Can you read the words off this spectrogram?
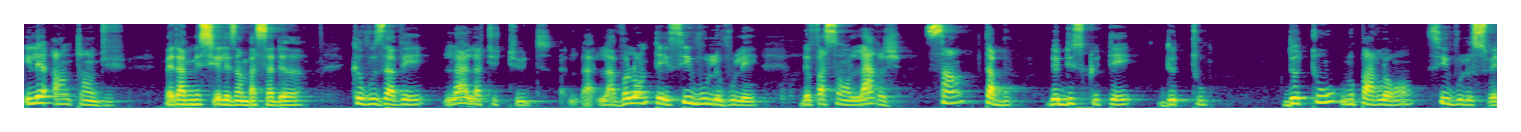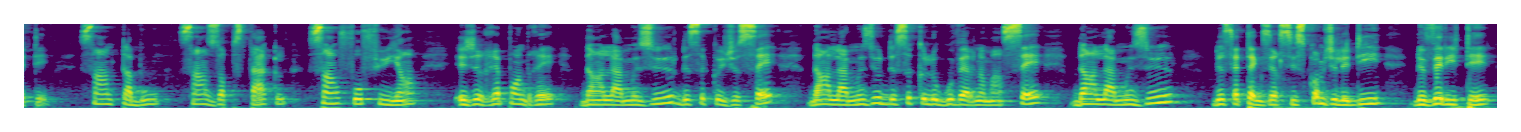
Il est entendu, mesdames, messieurs les ambassadeurs, que vous avez la latitude, la, la, volonté, si vous le voulez, de façon large, sans tabou, de discuter de tout. De tout, nous parlerons si vous le souhaitez, sans tabou, sans obstacle, sans faux fuyant, et je répondrai dans la mesure de ce que je sais, dans la mesure de ce que le gouvernement sait, dans la mesure de cet exercice, comme je le dis, de vérité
